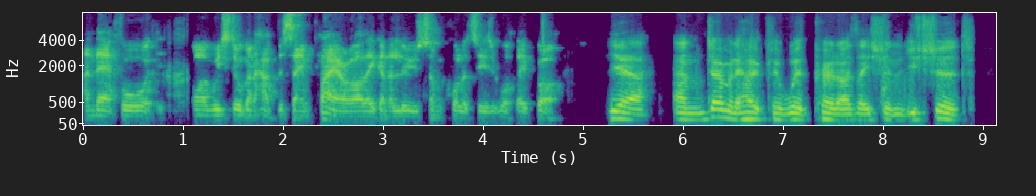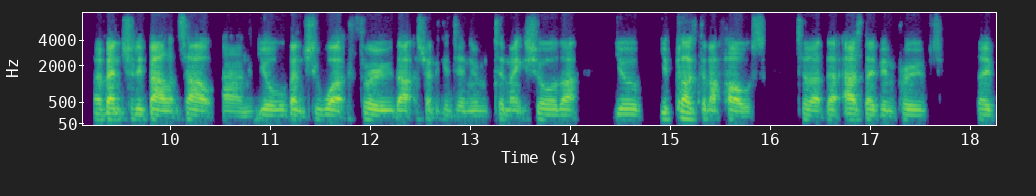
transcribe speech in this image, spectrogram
And therefore, are we still going to have the same player, or are they going to lose some qualities of what they've got? Yeah. And generally, hopefully, with periodization, you should eventually balance out and you'll eventually work through that strength continuum to make sure that you you've plugged enough holes so that, that as they've improved they've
